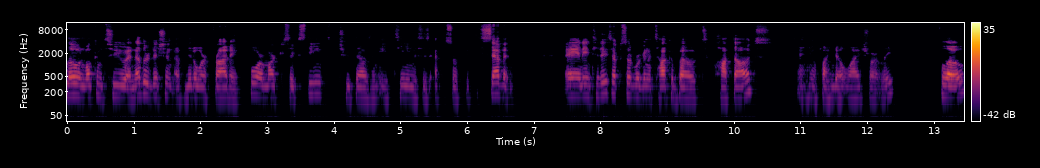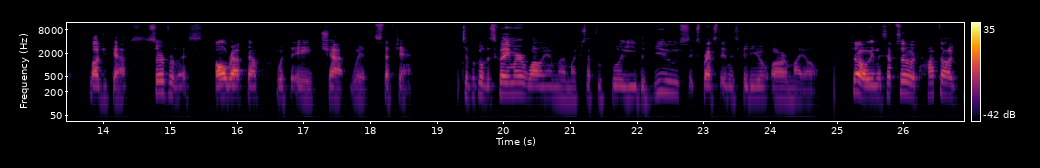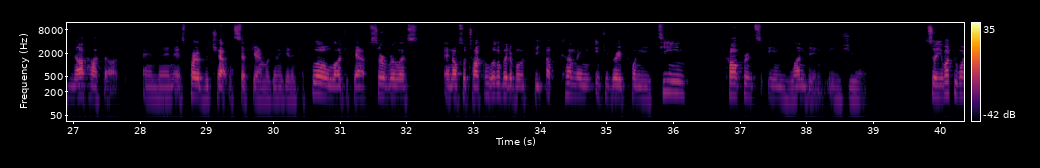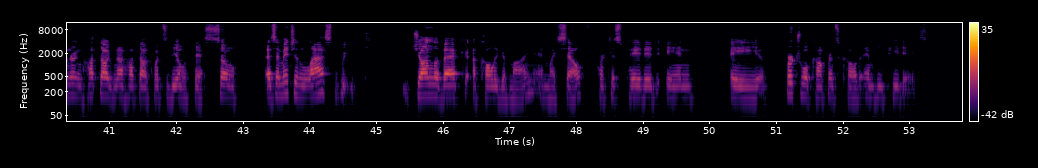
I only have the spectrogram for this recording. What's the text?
Hello and welcome to another edition of Middleware Friday for March 16th, 2018. This is episode 57. And in today's episode, we're going to talk about hot dogs, and you'll find out why shortly, Flow, Logic Apps, serverless, all wrapped up with a chat with Steef-Jan. A typical disclaimer, while I am a Microsoft employee, the views expressed in this video are my own. So in this episode, hot dog, not hot dog. And then as part of the chat with Steef-Jan, we're going to get into Flow, Logic App, serverless, and also talk a little bit about the upcoming Integrate 2018 conference in London in June. So you might be wondering, hot dog, not hot dog, what's the deal with this? So as I mentioned last week, John Levesque, a colleague of mine, and myself participated in a virtual conference called MVP Days.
